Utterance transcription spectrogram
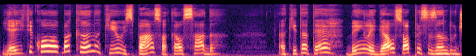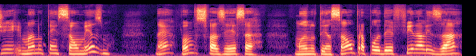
E aí ficou bacana aqui o espaço, a calçada. Aqui tá até bem legal, só precisando de manutenção mesmo, né? Vamos fazer essa manutenção para poder finalizar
